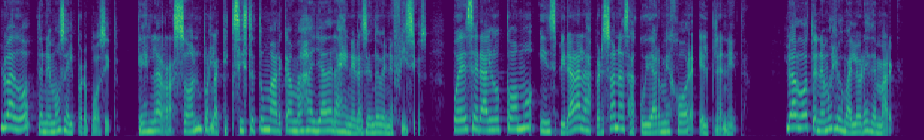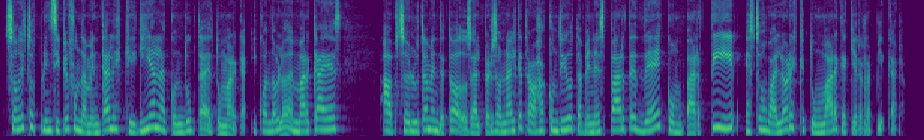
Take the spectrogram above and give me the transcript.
Luego tenemos el propósito, que es la razón por la que existe tu marca más allá de la generación de beneficios. Puede ser algo como inspirar a las personas a cuidar mejor el planeta. Luego tenemos los valores de marca. Son estos principios fundamentales que guían la conducta de tu marca. Y cuando hablo de marca es absolutamente todo. O sea, el personal que trabaja contigo también es parte de compartir estos valores que tu marca quiere replicar.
